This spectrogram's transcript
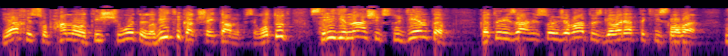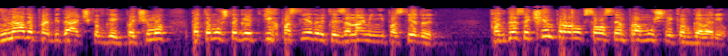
Яхи, субханалла, ты из чего это? Видите, как шайтан написал? Вот тут среди наших студентов, которые из Ахлисуна Джама, то есть говорят такие слова. Не надо про бедачиков говорить. Почему? Потому что, говорит, их последователи за нами не последуют. Тогда зачем пророк, саллаху про мушриков говорил?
